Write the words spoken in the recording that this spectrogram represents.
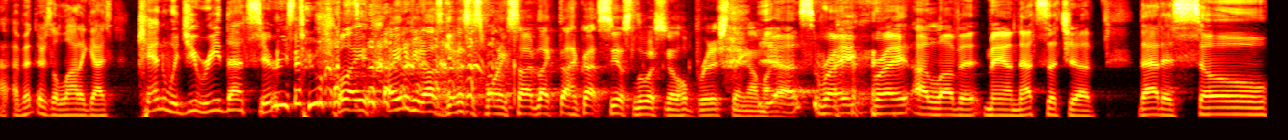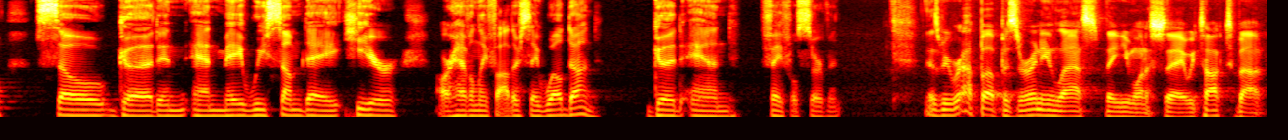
I bet there's a lot of guys. Ken, would you read that series too? well, I, I, interviewed Os Guinness this morning, so I've like I've got C.S. Lewis, you know, the whole British thing on my. Yes, right, right. I love it, man. That's such a that is so so good, and and may we someday hear our heavenly Father say, "Well done, good and faithful servant." As we wrap up, is there any last thing you want to say? We talked about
